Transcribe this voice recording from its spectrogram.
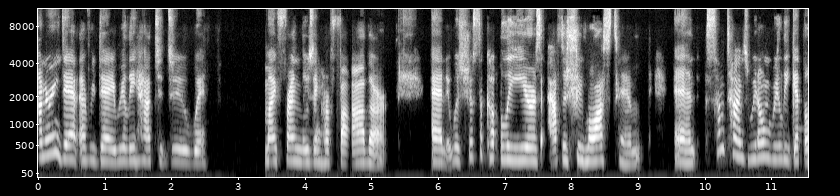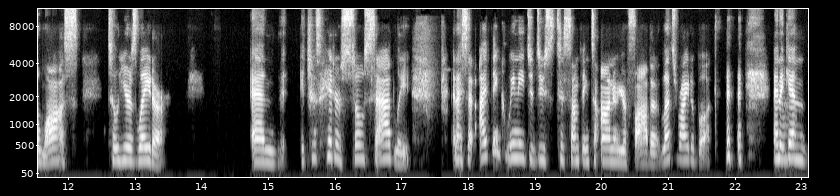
Honoring dad every day really had to do with my friend losing her father. And it was just a couple of years after she lost him. And sometimes we don't really get the loss till years later. And it just hit her so sadly. And I said, I think we need to do to something to honor your father. Let's write a book. and mm-hmm. again,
